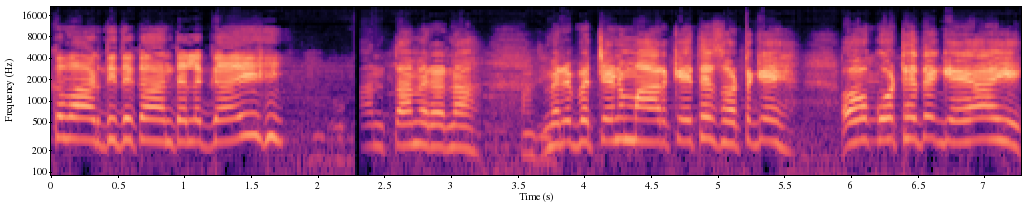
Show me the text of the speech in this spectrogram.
ਕਬਾੜ ਦੀ ਦੁਕਾਨ ਤੇ ਲੱਗਾ ਸੀ। ਅੰਤਾ ਮੇਰਾ ਨਾਂ। ਮੇਰੇ ਬੱਚੇ ਨੂੰ ਮਾਰ ਕੇ ਇੱਥੇ ਸੁੱਟ ਗਏ। ਉਹ ਕੋਠੇ ਤੇ ਗਿਆ ਸੀ।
